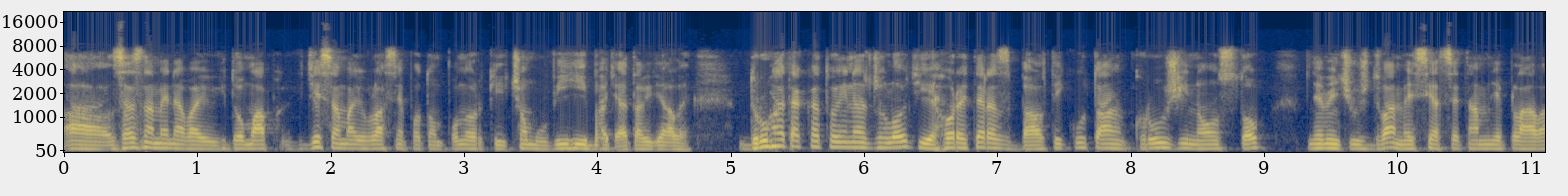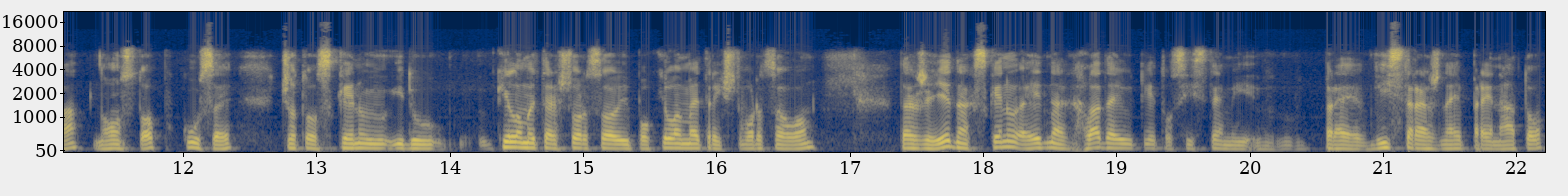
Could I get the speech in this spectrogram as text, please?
a zaznamenávajú ich do map, kde sa majú vlastne potom ponorky, čomu vyhýbať a tak ďalej. Druhá takáto ináč loď je hore teraz v Baltiku, tam krúži non-stop, neviem, či už dva mesiace tam nepláva non-stop v kuse, čo to skenujú, idú kilometr štvorcový po kilometri štvorcovom. Takže jednak skenujú a jednak hľadajú tieto systémy pre výstražné, pre NATO,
